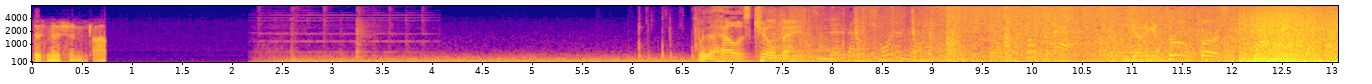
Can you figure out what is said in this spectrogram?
This mission. Uh, Where the hell is Killbane? Bet that reporter knows. Let's ask. We gotta get through him first.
